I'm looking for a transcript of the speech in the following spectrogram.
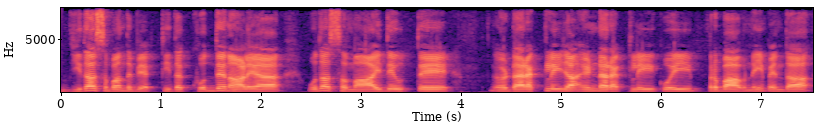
ਜਿਹਦਾ ਸੰਬੰਧ ਵਿਅਕਤੀ ਦਾ ਖੁਦ ਦੇ ਨਾਲ ਆ, ਉਹਦਾ ਸਮਾਜ ਦੇ ਉੱਤੇ ਡਾਇਰੈਕਟਲੀ ਜਾਂ ਇਨਡਾਇਰੈਕਟਲੀ ਕੋਈ ਪ੍ਰਭਾਵ ਨਹੀਂ ਪੈਂਦਾ,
